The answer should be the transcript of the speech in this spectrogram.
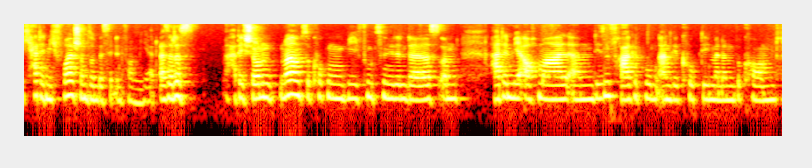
Ich hatte mich vorher schon so ein bisschen informiert. Also das hatte ich schon, ne, um zu gucken, wie funktioniert denn das und hatte mir auch mal ähm, diesen Fragebogen angeguckt, den man dann bekommt.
